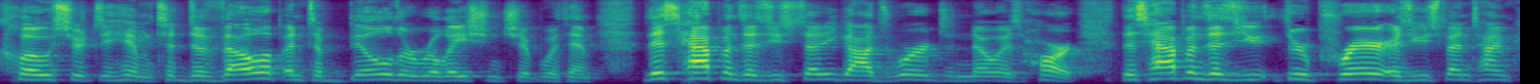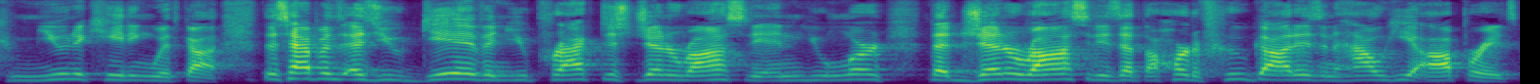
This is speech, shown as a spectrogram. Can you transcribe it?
closer to Him, to develop and to build a relationship with Him. This happens as you study God's Word to know His heart. This happens as you, through prayer, as you spend time communicating with God. This happens as you give and you practice generosity and you learn that generosity is at the heart of who God is and how He operates.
